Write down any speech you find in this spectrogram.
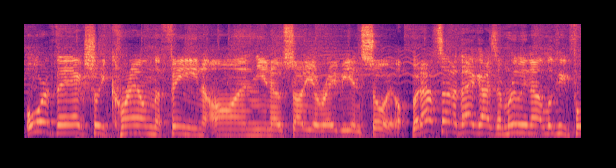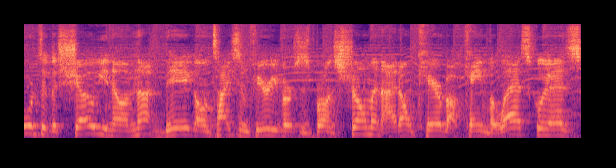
or if they actually crown the Fiend on, you know, Saudi Arabian soil. But outside of that, guys, I'm really not looking forward to the show. You know, I'm not big on Tyson Fury versus Braun Strowman. I don't care about Cain Velasquez.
